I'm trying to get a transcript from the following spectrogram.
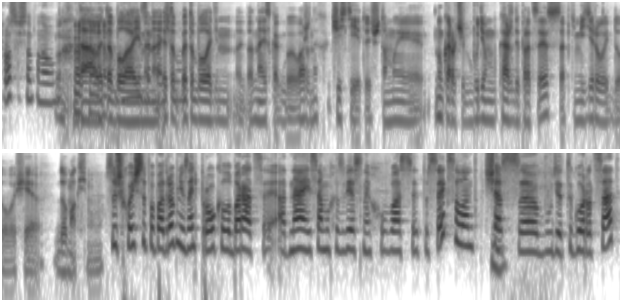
просто все по-новому. Да, это была именно, это, это была один, одна из как бы важных частей, то есть что мы, ну, короче, будем каждый процесс оптимизировать до вообще, до максимума. Слушай, хочется поподробнее узнать про коллаборации. Одна из самых известных у вас это Sexcellent. Сейчас э, будет город Сад.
